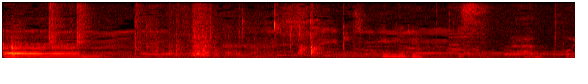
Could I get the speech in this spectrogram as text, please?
um, maybe do this bad boy.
